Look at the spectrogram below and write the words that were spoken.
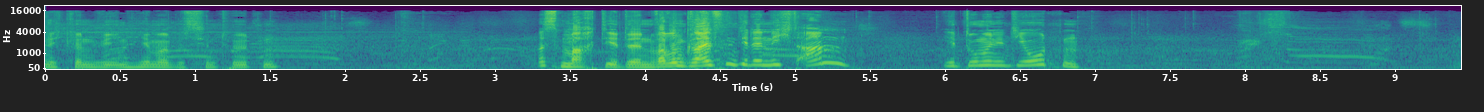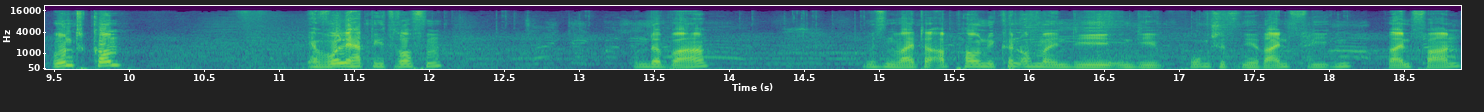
Hoffentlich können wir ihn hier mal ein bisschen töten. Was macht ihr denn? Warum greifen die denn nicht an? Ihr dummen Idioten. Und, komm. Jawohl, er hat mich getroffen. Wunderbar. Wir müssen weiter abhauen. Wir können auch mal in die, in die Bogenschützen hier reinfliegen, reinfahren.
